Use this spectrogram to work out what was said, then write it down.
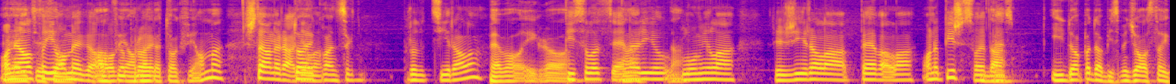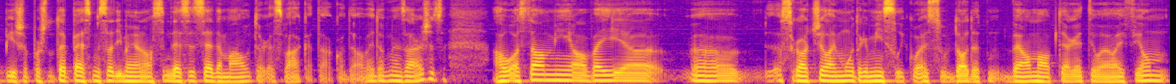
Ona je alfa i omega alfa ovoga i omega projekta. tog filma. Šta je ona To radila? je koncert, Producirala, pevala, igrala. pisala scenariju, da, da. glumila, režirala, pevala. Ona piše svoje Da. pesme. I dopada bi između ostalih piše, pošto te pesme sad imaju ono 87 autora svaka, tako da ovaj, dok ne završi se. A u ostalom mi ovaj, uh, uh, sročila je mudre misli koje su dodatno veoma opteretile ovaj film.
